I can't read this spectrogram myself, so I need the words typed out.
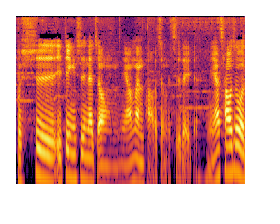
不是一定是那种你要慢跑什么之类的。你要操作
